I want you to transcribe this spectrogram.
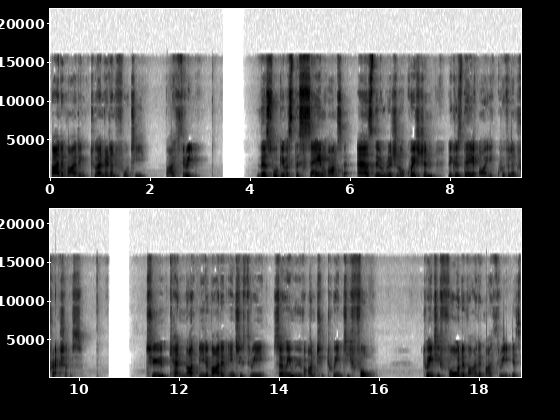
by dividing 240 by 3. This will give us the same answer as the original question because they are equivalent fractions. 2 cannot be divided into 3, so we move on to 24. 24 divided by 3 is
